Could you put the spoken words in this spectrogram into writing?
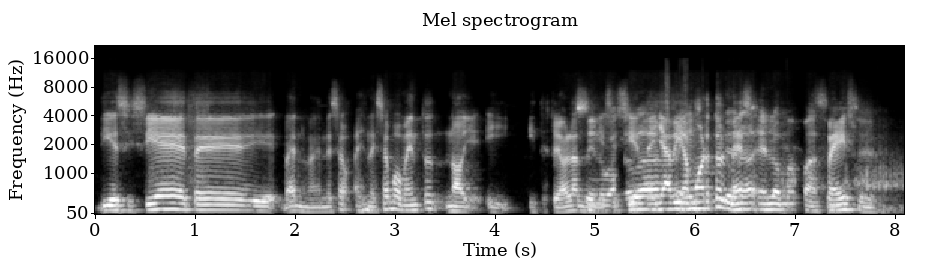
17, y, bueno, en ese, en ese momento, no, y, y- te estoy hablando, de lugar a 17 dudas, ya había Facebook muerto el mes. Es lo más fácil. Facebook. sí.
